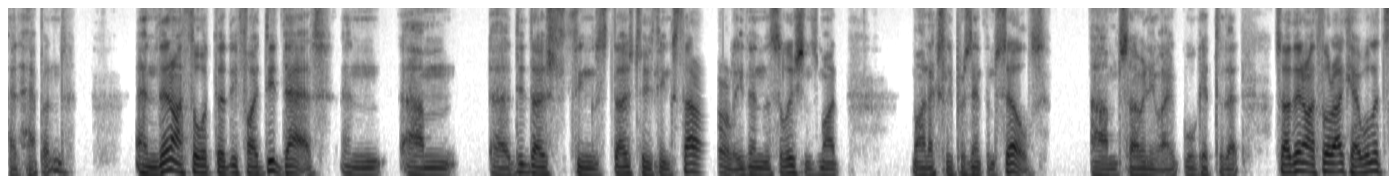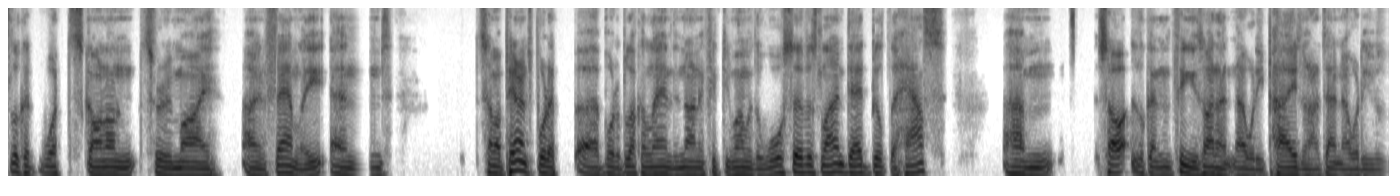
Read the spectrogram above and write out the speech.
had happened. And then I thought that if I did that and um, uh, did those things, those two things thoroughly, then the solutions might might actually present themselves. Um, so anyway, we'll get to that. So then I thought, okay, well, let's look at what's gone on through my own family. And so my parents bought a uh, bought a block of land in 1951 with a war service loan. Dad built the house. Um, so look, and the thing is, I don't know what he paid, and I don't know what he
